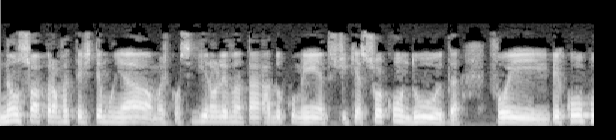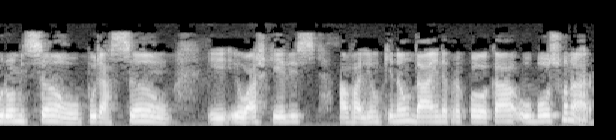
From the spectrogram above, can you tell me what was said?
não só a prova testemunhal, mas conseguiram levantar documentos de que a sua conduta foi pecou por omissão ou por ação, e eu acho que eles avaliam que não dá ainda para colocar o Bolsonaro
